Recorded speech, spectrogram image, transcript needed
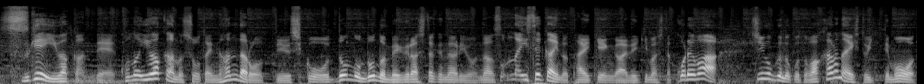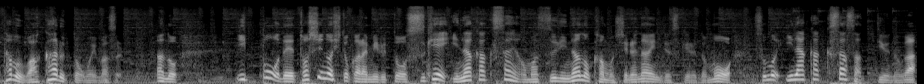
すげえ違和感でこの違和感の正体なんだろうっていう思考をどんどんどんどん巡らしたくなるようなそんな異世界の体験ができました。これは中国のことわからない人言っても多分わかると思います。あの一方で都市の人から見るとすげえ田舎臭いお祭りなのかもしれないんですけれどもその田舎臭さっていうのが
